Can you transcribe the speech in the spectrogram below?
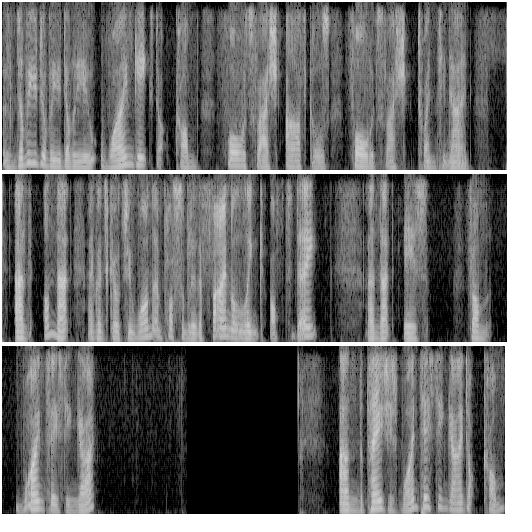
www.winegeeks.com forward slash articles forward slash 29. And on that, I'm going to go to one and possibly the final link of today, and that is from Wine Tasting Guy. And the page is winetastingguy.com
